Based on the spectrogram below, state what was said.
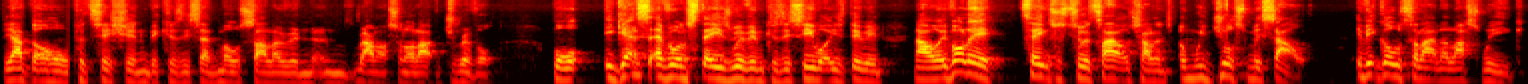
They had the whole petition because he said Mo Salah and, and Ramos and all that drivel. But he gets everyone stays with him because they see what he's doing. Now, if Ollie takes us to a title challenge and we just miss out, if it goes to like the last week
